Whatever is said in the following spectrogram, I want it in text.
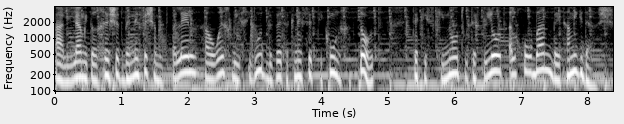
העלילה מתרחשת בנפש המתפלל, העורך ביחידות בבית הכנסת תיקון חצות, טקס קינות ותפילות על חורבן בית המקדש.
